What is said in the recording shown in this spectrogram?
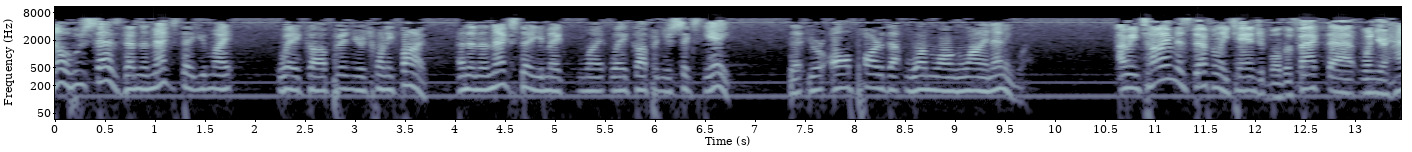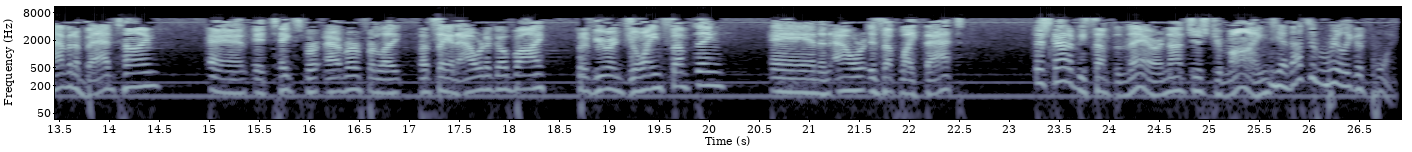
No, who says? Then the next day you might wake up and you're 25, and then the next day you make, might wake up and you're 68. That you're all part of that one long line anyway. I mean, time is definitely tangible. The fact that when you're having a bad time and it takes forever for, like, let's say an hour to go by, but if you're enjoying something and an hour is up like that, there's got to be something there and not just your mind. Yeah, that's a really good point.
